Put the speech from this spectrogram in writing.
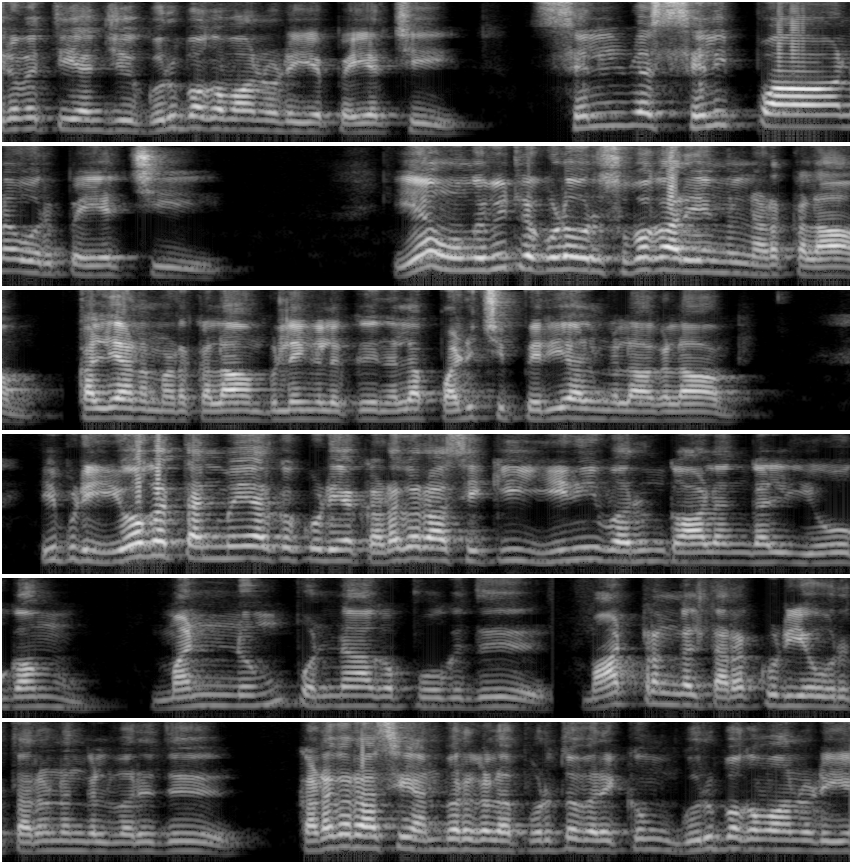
இருபத்தி அஞ்சு குரு பகவானுடைய பெயர்ச்சி செல்வ செழிப்பான ஒரு பெயர்ச்சி. ஏன் உங்கள் வீட்டில் கூட ஒரு சுபகாரியங்கள் நடக்கலாம் கல்யாணம் நடக்கலாம் பிள்ளைங்களுக்கு நல்லா படித்து பெரியாளுங்களாகலாம் இப்படி யோகத்தன்மையாக இருக்கக்கூடிய கடகராசிக்கு இனி வருங்காலங்கள் யோகம். மண்ணும் பொன்னாக போகுது. மாற்றங்கள் தரக்கூடிய ஒரு தருணங்கள் வருது. கடகராசி அன்பர்களை பொறுத்த வரைக்கும் குரு பகவானுடைய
